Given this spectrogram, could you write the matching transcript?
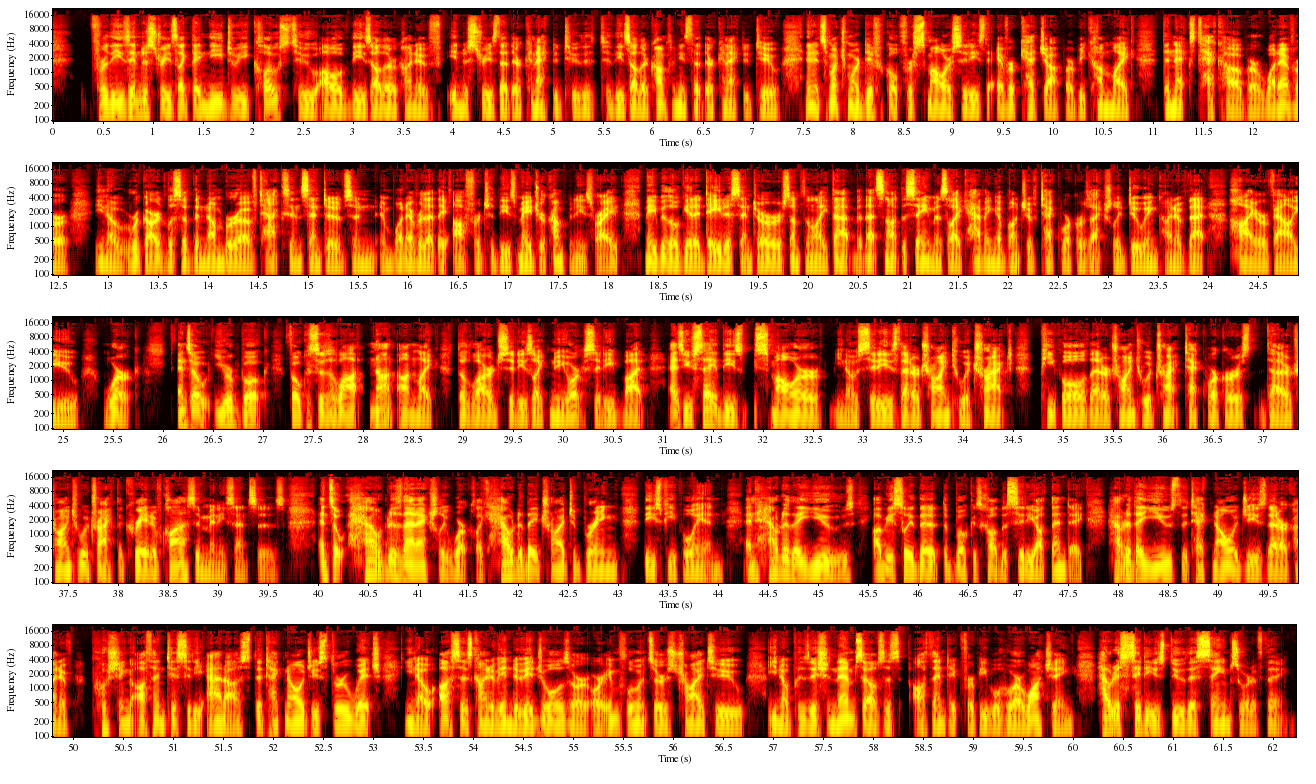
for these industries like they need to be close to all of these other kind of industries that they're connected to the, to these other companies that they're connected to. And it's much more difficult for smaller cities to ever catch up or become like the next tech hub or whatever you know regardless of the number of tax incentives and, and whatever that they offer to these major companies right? Maybe they'll get a data center or something like that but that's not the same as like having a bunch of tech workers actually doing kind of that higher value work. And so your book focuses a lot not on like the large cities like New York City, but as you say, these smaller, you know, cities that are trying to attract people, that are trying to attract tech workers, that are trying to attract the creative class in many senses. And so, how does that actually work? Like, how do they try to bring these people in, and how do they use? Obviously, the the book is called The City Authentic. How do they use the technologies that are kind of pushing authenticity at us, the technologies through which you know us as kind of individuals or or influencers try to you know position themselves as authentic for people who are watching? How do cities do this same sort of thing?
